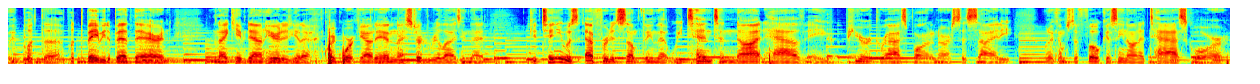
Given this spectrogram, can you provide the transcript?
We put the put the baby to bed there, and then I came down here to get a quick workout in. And I started realizing that continuous effort is something that we tend to not have a pure grasp on in our society when it comes to focusing on a task or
